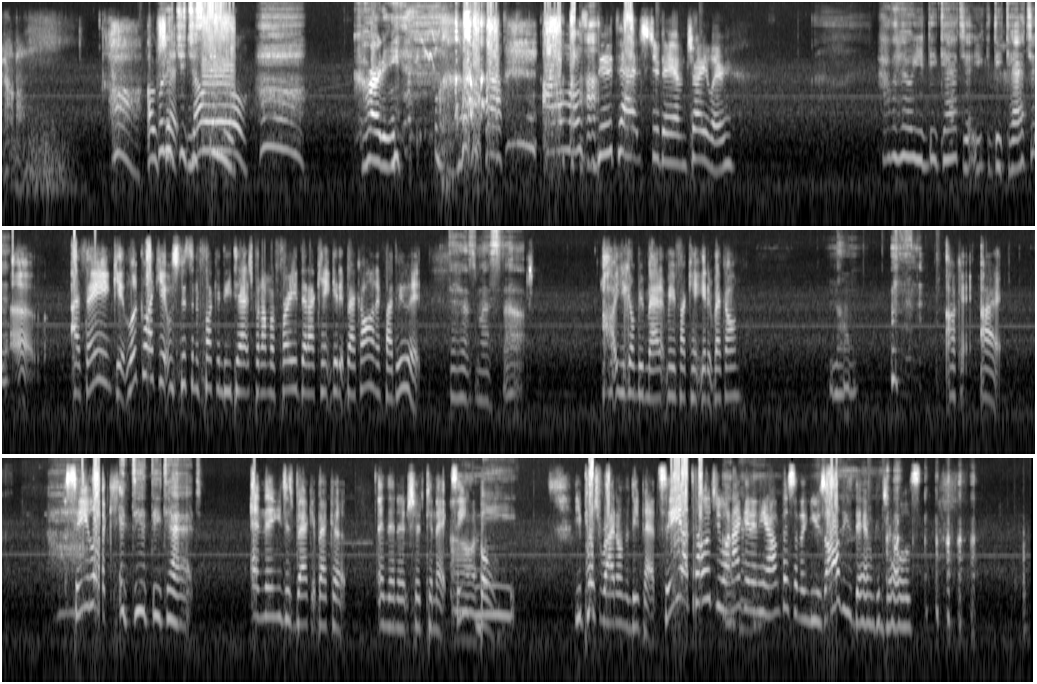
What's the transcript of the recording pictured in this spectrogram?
don't know. oh What shit! did you just no! Cartee. I almost detached your damn trailer. How the hell you detach it? You can detach it? Uh, I think it looked like it was fixing to fucking detach, but I'm afraid that I can't get it back on if I do it. That's messed up. Are you gonna be mad at me if I can't get it back on? No. Okay, alright. See, look, It did detach. and then you just back it back up, and then it should connect. See, oh, boom. neat. You push right on the D-pad. See, I told you when I get in here, I'm fixing to use all these damn controls.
